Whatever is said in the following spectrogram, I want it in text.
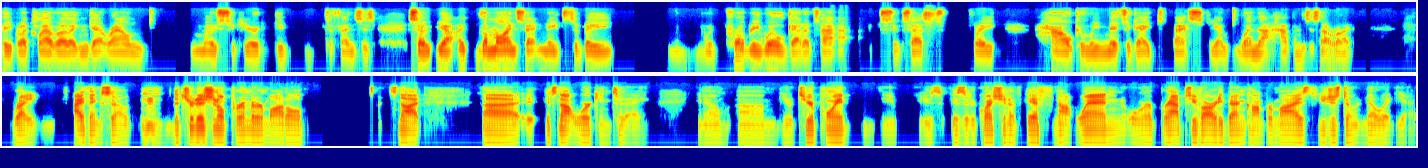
people are clever; they can get around most security defenses. So yeah, the mindset needs to be we probably will get attacked successfully. How can we mitigate best you know, when that happens? Is that right? Right, I think so. the traditional perimeter model, it's not uh, it's not working today. You know, um, you know, to your point, is is it a question of if, not when, or perhaps you've already been compromised, you just don't know it yet.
